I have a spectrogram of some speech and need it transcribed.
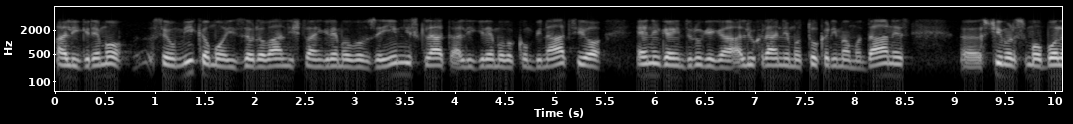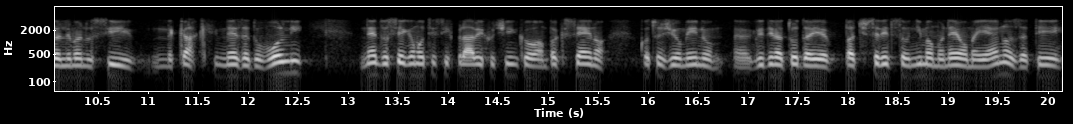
ali gremo, se umikamo iz zavarovalništva in gremo v vzajemni sklad, ali gremo v kombinacijo enega in drugega, ali ohranjamo to, kar imamo danes, eh, s čimer smo bolj ali manj vsi nekako nezadovoljni, ne dosegamo tistih pravih učinkov, ampak vseeno, kot sem že omenil, eh, glede na to, da je pač sredstvo nimamo neomejeno za te eh,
